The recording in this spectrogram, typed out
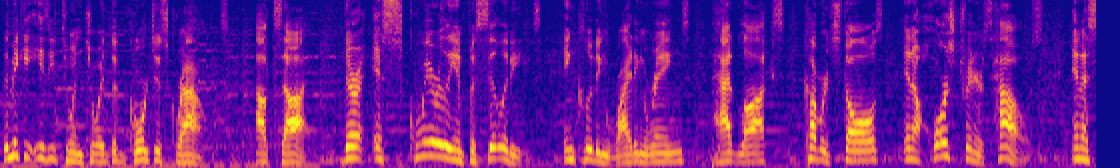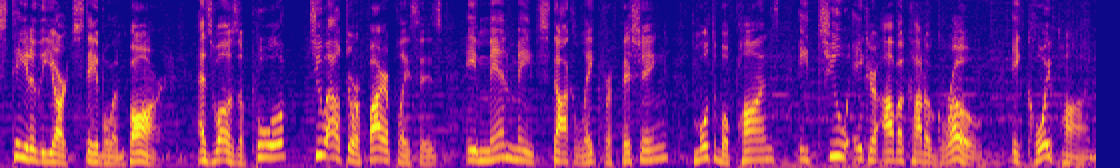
that make it easy to enjoy the gorgeous grounds. Outside, there are equestrian facilities, including riding rings, padlocks, covered stalls, and a horse trainer's house, and a state-of-the-art stable and barn, as well as a pool, two outdoor fireplaces, a man-made stock lake for fishing, multiple ponds, a two-acre avocado grove, a koi pond,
